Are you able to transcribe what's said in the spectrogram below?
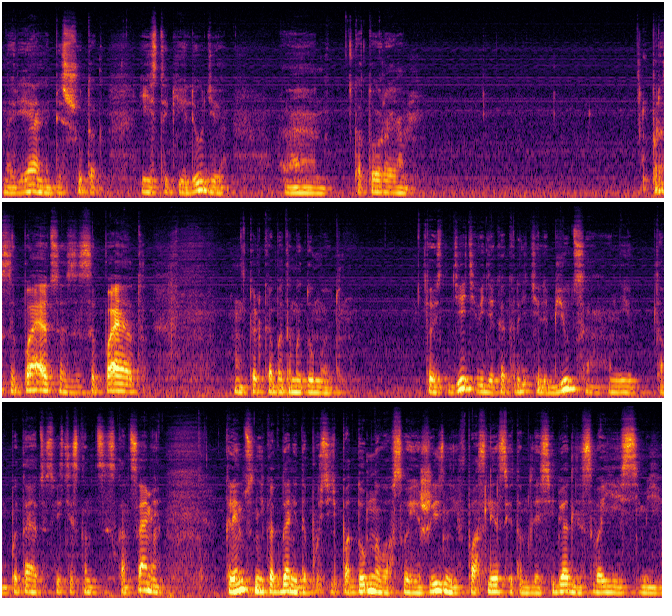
Но реально, без шуток, есть такие люди, э, которые просыпаются, засыпают, только об этом и думают. То есть дети, видя, как родители бьются, они там пытаются свести с, концы, с концами, клянутся никогда не допустить подобного в своей жизни и впоследствии там, для себя, для своей семьи.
